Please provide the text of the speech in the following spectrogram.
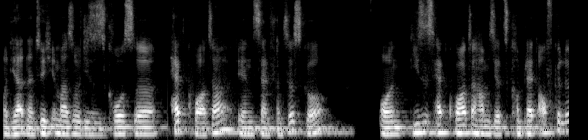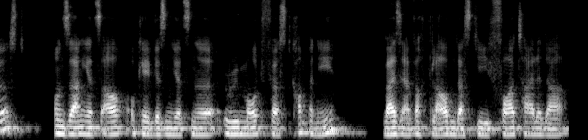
Und die hat natürlich immer so dieses große Headquarter in San Francisco. Und dieses Headquarter haben sie jetzt komplett aufgelöst und sagen jetzt auch, okay, wir sind jetzt eine Remote First Company, weil sie einfach glauben, dass die Vorteile da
